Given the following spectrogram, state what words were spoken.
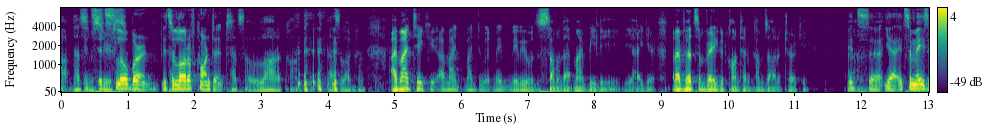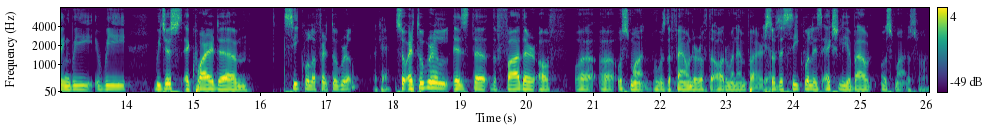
Wow, that's some It's serious. it's slow burn. It's a lot of content. That's a lot of content. That's a lot of content. I might take you. I might might do it. Maybe maybe with some of that might be the the idea. But I've heard some very good content comes out of Turkey. It's uh, yeah, it's amazing. We we we just acquired um, sequel of Ertugrul. Okay. So Ertugrul is the the father of uh, uh, Osman, who was the founder of the Ottoman Empire. So the sequel is actually about Osman. Usman.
